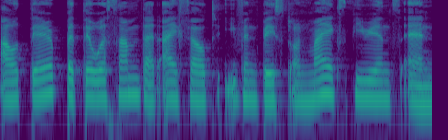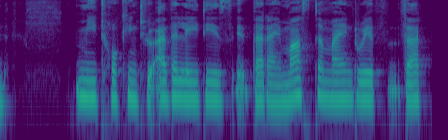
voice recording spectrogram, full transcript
out there, but there were some that I felt even based on my experience and me talking to other ladies that I mastermind with that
